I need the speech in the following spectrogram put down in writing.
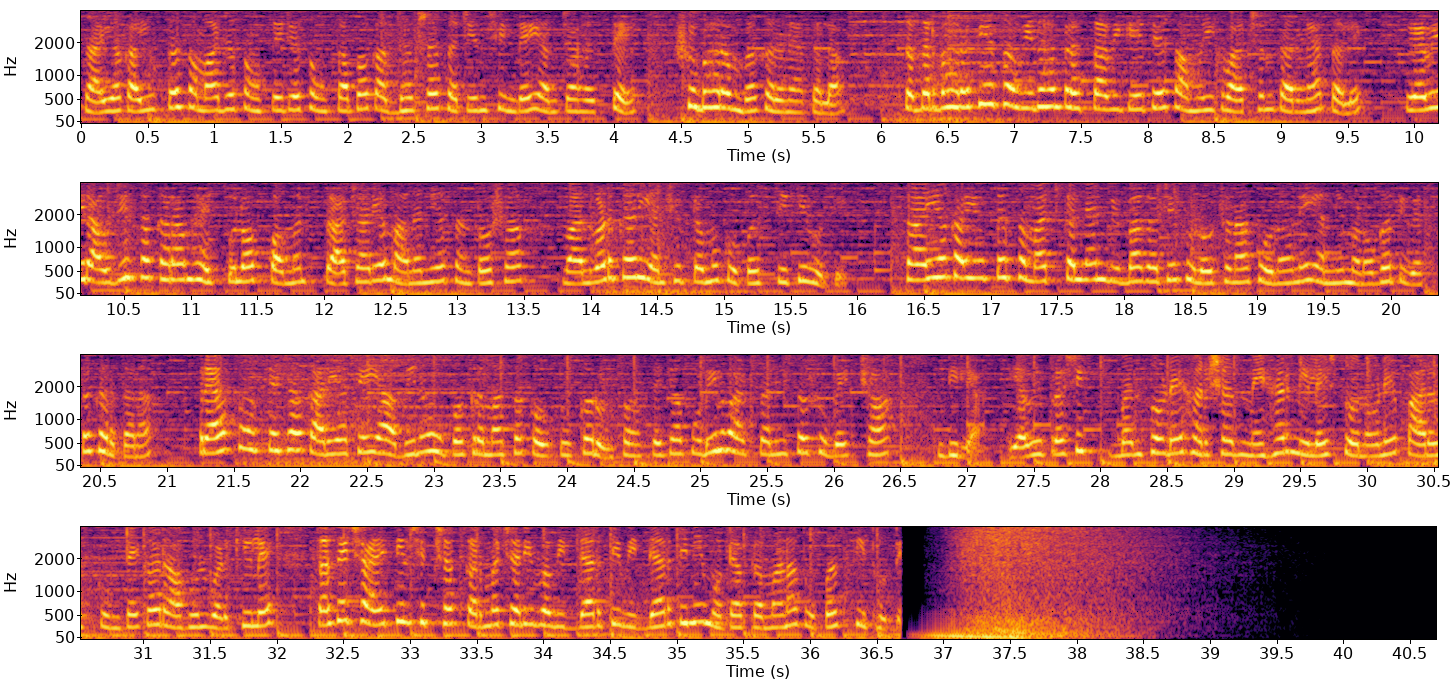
सहाय्यक आयुक्त समाज संस्थेचे संस्थापक अध्यक्ष सचिन शिंदे यांच्या हस्ते शुभारंभ करण्यात आला. सदर भारतीय संविधान प्रस्ताविकेचे सामूहिक वाचन करण्यात आले. यावेळी Raoji Sakharam high school of commerce प्राचार्य माननीय संतोष वालवडकर यांची प्रमुख उपस्थिती होती. सहाय्यक आयुक्त समाज कल्याण विभागाची सुलोचना सोनवणे यांनी मनोगत व्यक्त करताना प्रयास संस्थेच्या कार्याचे या अभिनव उपक्रमाचं कौतुक करून संस्थेच्या पुढील वाटचालीचं शुभेच्छा दिल्या. यावेळी प्रशिक बनसोडे हर्षद मेहर निलेश सोनवणे पारस कुमटेकर राहुल वडखिले तसेच शाळेतील शिक्षक कर्मचारी व विद्यार्थी विद्यार्थिनी मोठ्या प्रमाणात उपस्थित होते.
